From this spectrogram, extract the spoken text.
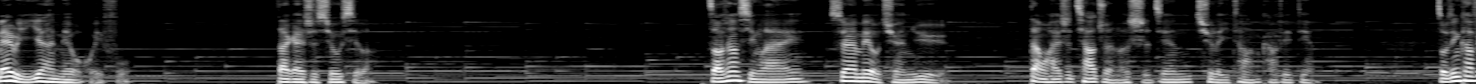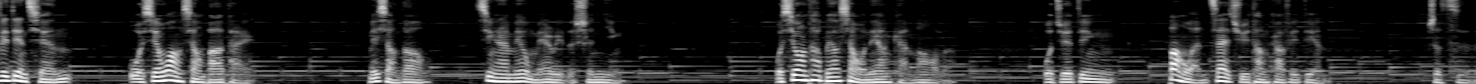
，Mary 依然没有回复，大概是休息了。早上醒来，虽然没有痊愈，但我还是掐准了时间去了一趟咖啡店。走进咖啡店前，我先望向吧台，没想到竟然没有 Mary 的身影。我希望她不要像我那样感冒了。我决定傍晚再去一趟咖啡店。这次，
